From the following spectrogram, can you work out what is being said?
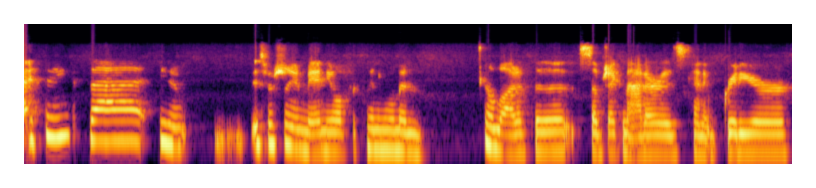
I think that, you know, especially in Manual for Cleaning Women, a lot of the subject matter is kind of grittier.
